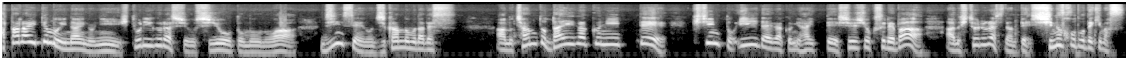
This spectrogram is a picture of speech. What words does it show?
働いてもいないのに一人暮らしをしようと思うのは人生の時間の無駄です。あの、ちゃんと大学に行って、きちんといい大学に入って就職すれば、あの、一人暮らしなんて死ぬほどできます。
